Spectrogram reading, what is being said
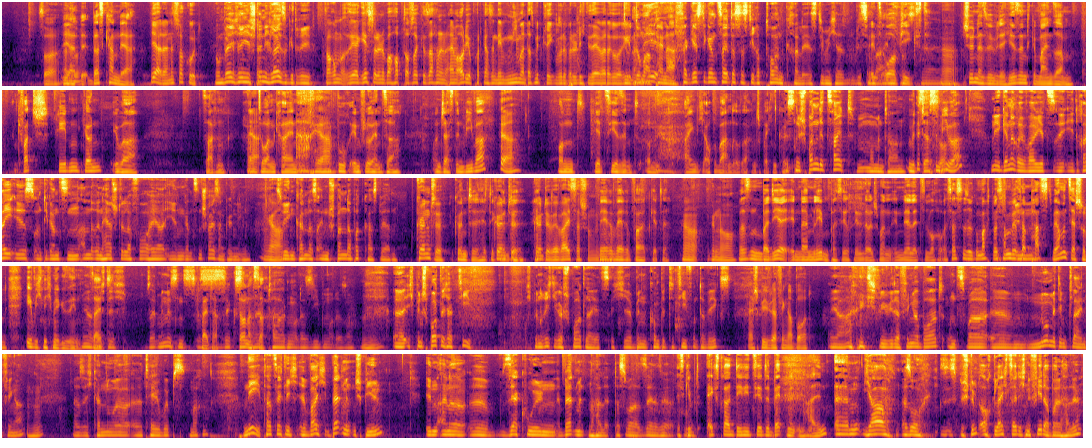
So, also, Ja, das kann der. ja, dann ist doch gut. Warum werde ich denn hier ständig leise gedreht? Warum reagierst du denn überhaupt auf solche Sachen in einem Audiopodcast, in dem niemand das mitkriegen würde, wenn du dich selber darüber redest? dummer Penner. Ich vergesse die ganze Zeit, dass das die Raptorenkralle ist, die mich ja ein bisschen Ins Ohr piekst. Ja, ja. Schön, dass wir wieder hier sind, gemeinsam Quatsch reden können über Sachen. Ja. Raptorenkrallen, Ach ja. Buchinfluencer und Justin Bieber. Ja. Und jetzt hier sind und eigentlich auch über andere Sachen sprechen können. Ist eine spannende Zeit momentan. Mit ist das Justin so? Bieber? Nee, generell, weil jetzt äh, E3 ist und die ganzen anderen Hersteller vorher ihren ganzen Scheiß ankündigen. Ja. Deswegen kann das ein spannender Podcast werden. Könnte. Könnte, hätte, Könnte. könnte. Könnte, wer weiß das schon genau. Wäre, wäre Fahrradkette. Ja, genau. Was ist denn bei dir in deinem Leben passiert, René Deutschmann, in der letzten Woche? Was hast du so gemacht? Was haben wir verpasst? Wir haben uns ja schon ewig nicht mehr gesehen. Ja, seit richtig. Seit mindestens Freitag. sechs Donnerstag. Tagen oder sieben oder so. Äh, ich bin sportlich aktiv. Ich bin ein richtiger Sportler jetzt. Ich äh, bin kompetitiv unterwegs. Er spielt wieder Fingerboard. Ja, ich spiele wieder Fingerboard und zwar ähm, nur mit dem kleinen Finger. Also ich kann nur äh, Tail Whips machen. Nee, tatsächlich äh, war ich Badminton spielen in einer äh, sehr coolen Badmintonhalle. Das war sehr, sehr Es cool. gibt extra dedizierte Badmintonhallen. Ähm, ja, also es ist bestimmt auch gleichzeitig eine Federballhalle.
